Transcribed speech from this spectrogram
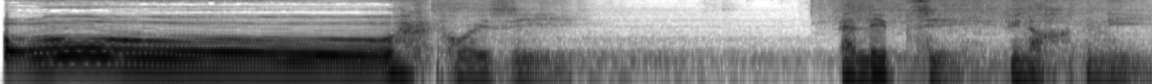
Oh. Poesie. Erlebt sie wie noch nie.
